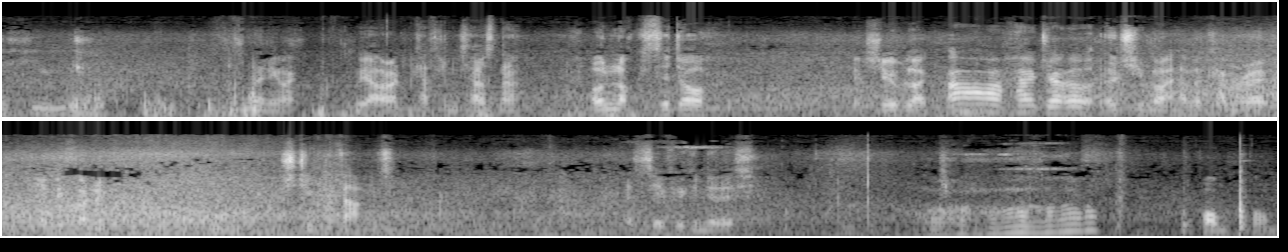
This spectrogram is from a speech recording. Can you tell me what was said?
It's huge. So anyway, we are at Katherine's house now. Unlocks the door. And she'll be like, oh hi Joe and she might have a camera out. It'd be funny. Stupid that. Let's see if we can do this. Pom pom.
